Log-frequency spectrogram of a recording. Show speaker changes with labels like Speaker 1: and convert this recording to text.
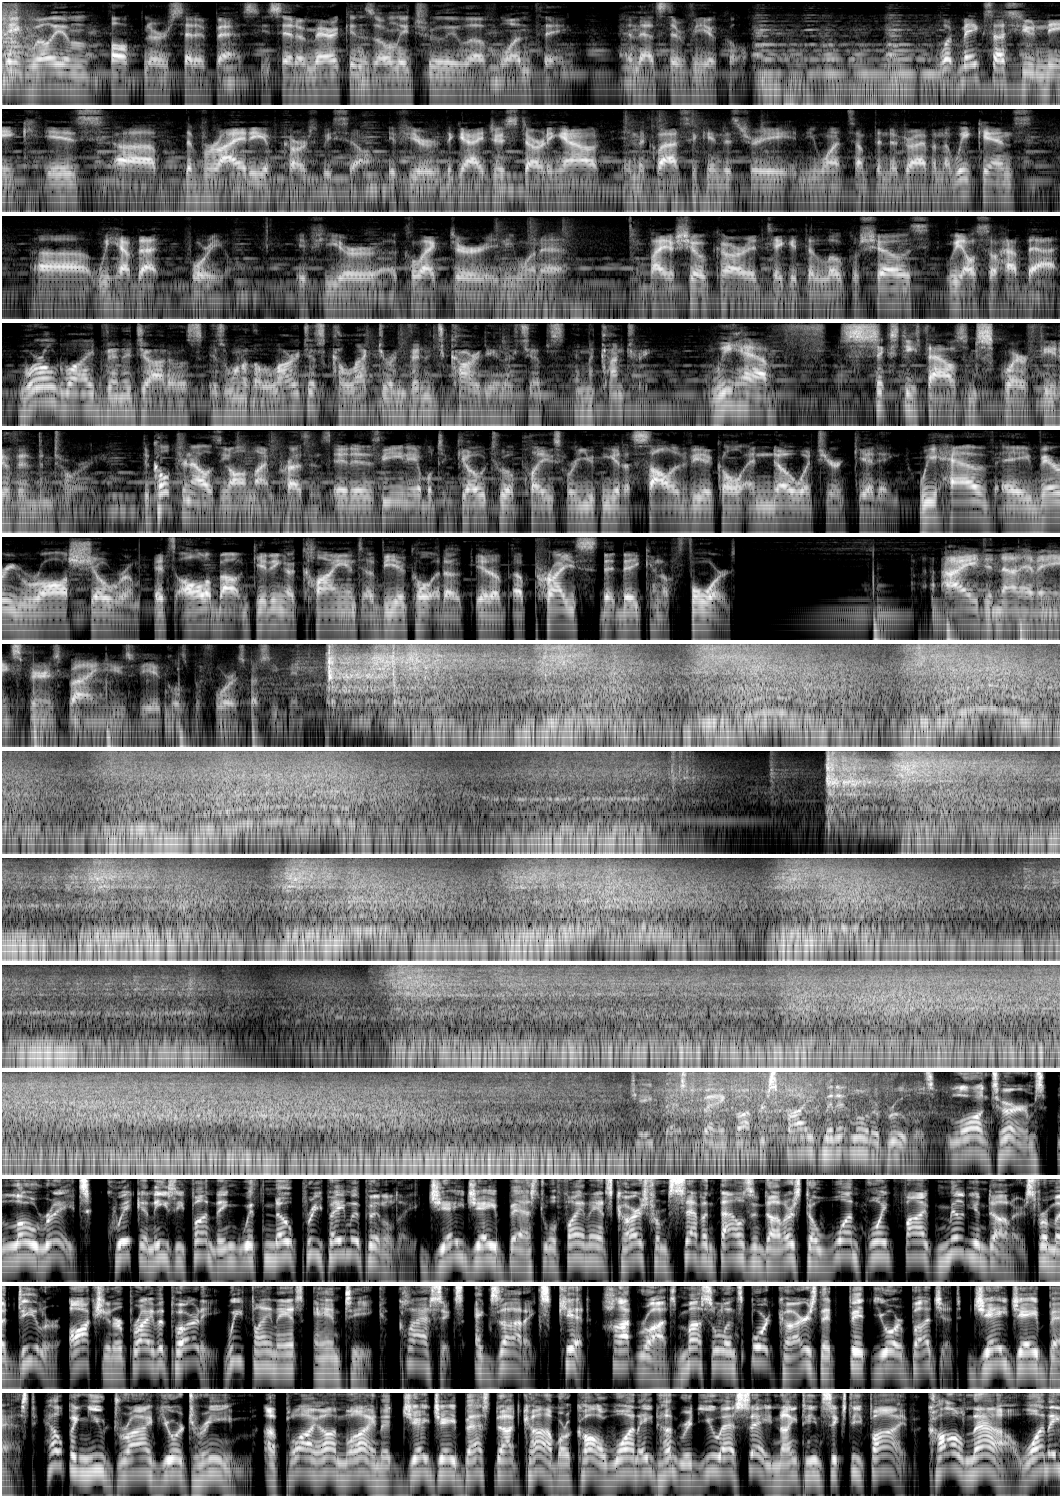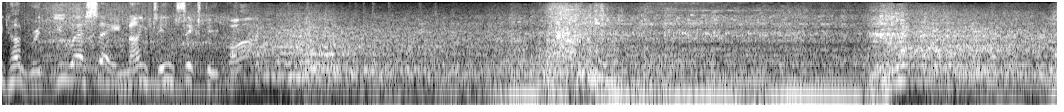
Speaker 1: William Faulkner said it best. He said, Americans only truly love one thing, and that's their vehicle.
Speaker 2: What makes us unique is uh, the variety of cars we sell. If you're the guy just starting out in the classic industry and you want something to drive on the weekends, uh, we have that for you. If you're a collector and you want to buy a show car and take it to the local shows, we also have that.
Speaker 3: Worldwide Vintage Autos is one of the largest collector and vintage car dealerships in the country.
Speaker 4: We have 60,000 square feet of inventory.
Speaker 5: The culture now is the online presence. It is being able to go to a place where you can get a solid vehicle and know what you're getting. We have a very raw showroom. It's all about getting a client a vehicle at a, at a, a price that they can afford.
Speaker 6: I did not have any experience buying used vehicles before, especially vintage.
Speaker 7: Best Banc offers five minute loan approvals, long terms, low rates, quick and easy funding with no prepayment penalty. JJ Best will finance cars from $7,000 to $1.5 million from a dealer, auction, or private party. We finance antique, classics, exotics, kit, hot rods, muscle, and sport cars that fit your budget. JJ Best, helping you drive your dream. Apply online at jjbest.com or call 1 800 USA 1965. Call now 1 800 USA 1965.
